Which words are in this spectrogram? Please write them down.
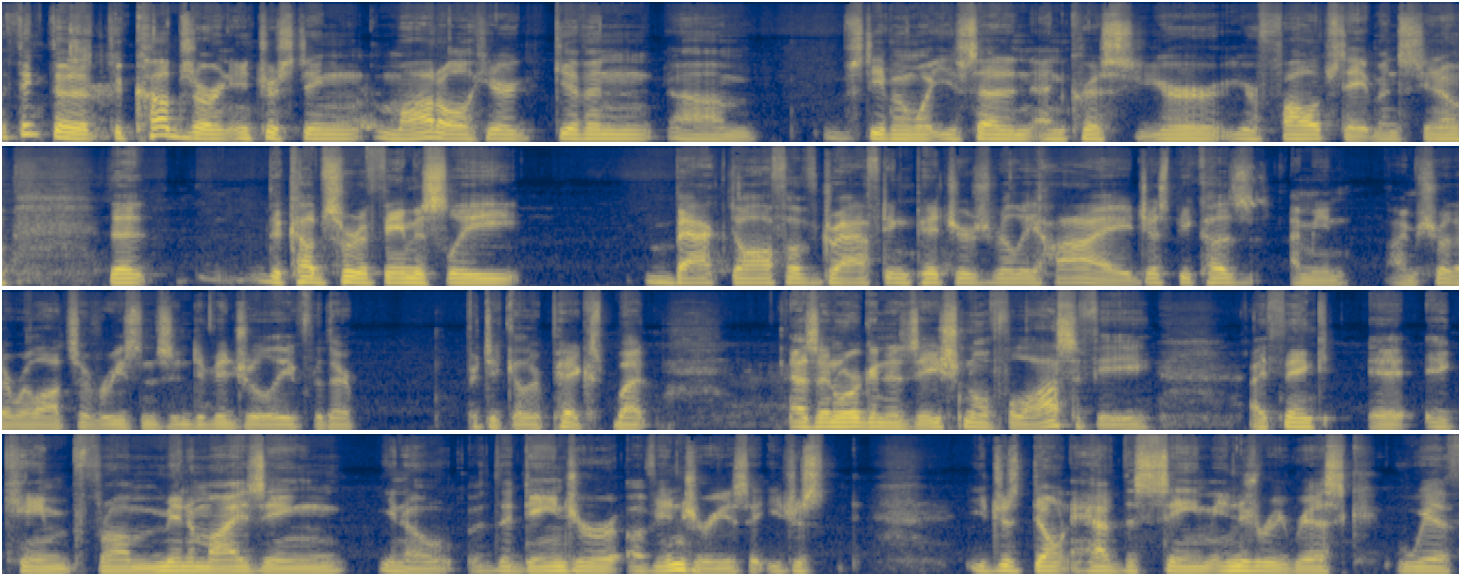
I think the the Cubs are an interesting model here, given um, Stephen, what you said, and, and Chris, your your follow up statements. You know, that the Cubs sort of famously backed off of drafting pitchers really high, just because. I mean, I'm sure there were lots of reasons individually for their particular picks, but as an organizational philosophy, I think it, it came from minimizing, you know, the danger of injuries that you just you just don't have the same injury risk with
